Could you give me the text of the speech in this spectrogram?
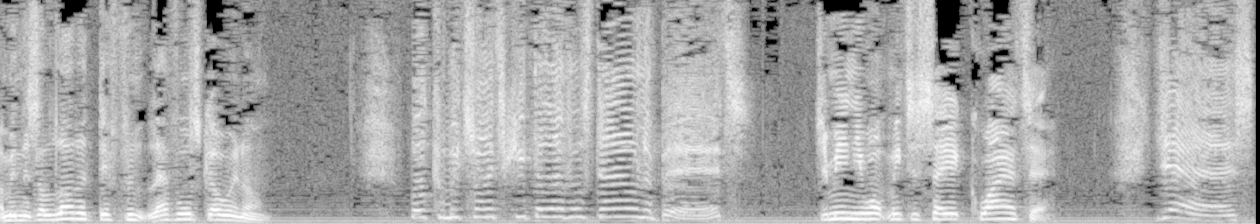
I mean, there's a lot of different levels going on. Well, can we try to keep the levels down a bit? Do you mean you want me to say it quieter? Yes,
